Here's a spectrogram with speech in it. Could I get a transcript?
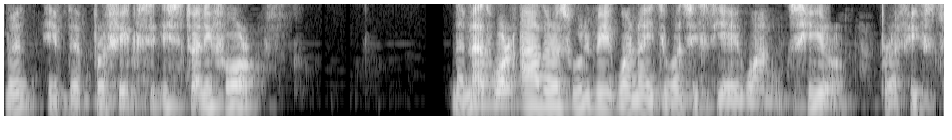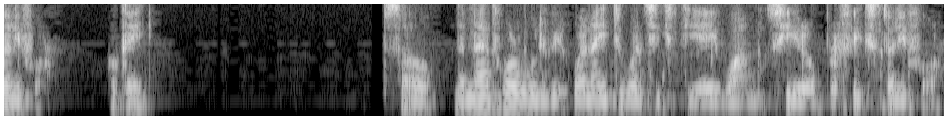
But if the prefix is 24, the network address will be 192.168.1.0 prefix 24. Okay. So the network will be 192.168.1.0 prefix 24.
